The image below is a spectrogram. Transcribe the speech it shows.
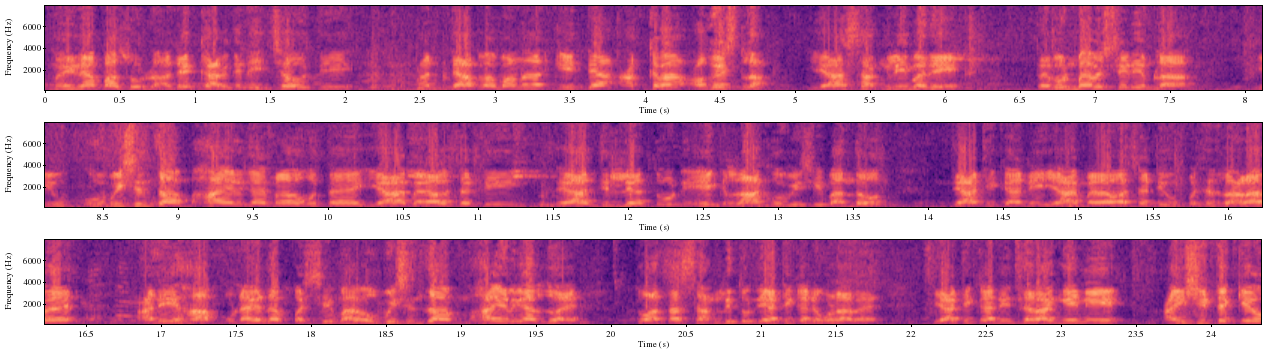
महिन्यापासून अनेक कार्यकर्ते इच्छा होती. आणि त्याप्रमाणे येत्या अकरा ऑगस्टला या सांगलीमध्ये तरुण भारत स्टेडियमला ओबीसींचा महा एल्गार मेळावा होत आहे. या मेळाव्यासाठी त्या जिल्ह्यातून एक लाख ओबीसी बांधव त्या ठिकाणी या मेळाव्यासाठी उपस्थित राहणार आहेत. आणि हा पुन्हा एकदा पश्चिम महा ओबीसीचा महाएल्गार जो आहे तो आता सांगलीतून या ठिकाणी होणार आहे. या ठिकाणी जरांगेने ऐंशी टक्के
